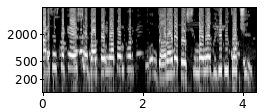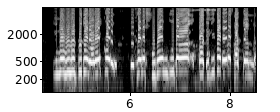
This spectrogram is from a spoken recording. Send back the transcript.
আরএসএস থেকে এসছে দল পরিবর্তন করবে। এবং যারা আমরা পশ্চিমবাংলা বিজেপি করছি তৃণমূলের প্রতি লড়াই করে এখানে শুভেন্দুদা বা দিল্লিতে বড় ফ্যাক্টর না।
